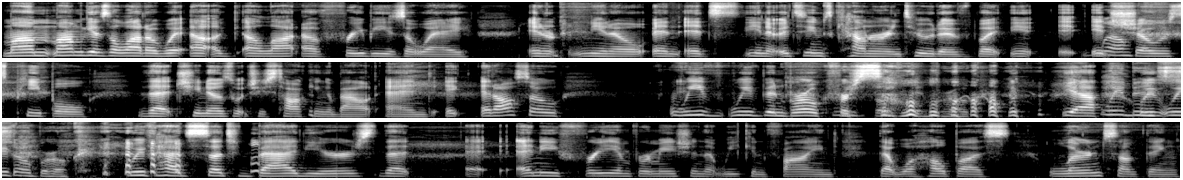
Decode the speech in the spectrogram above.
Mom. Mom gives a lot of a, a lot of freebies away. In, you know, and it's you know it seems counterintuitive, but it it, it Well- shows people that she knows what she's talking about, and it it also we've we've been broke for We've so both been broke. long. yeah, we've been we've, we've so broke. we've had such bad years that any free information that we can find that will help us learn something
